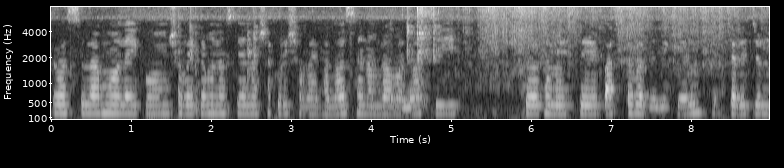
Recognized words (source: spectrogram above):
তো আসসালামু আলাইকুম। সবাই কেমন আছেন? আশা করি সবাই ভালো আছেন আমরা ভালো আছি। তো এখন হয়েছে পাঁচটা বাজে বিকেল। ইফতারের জন্য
